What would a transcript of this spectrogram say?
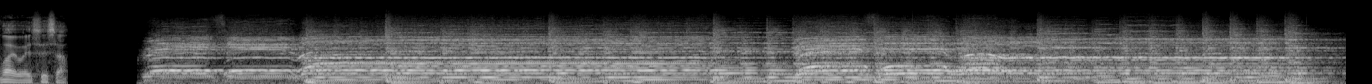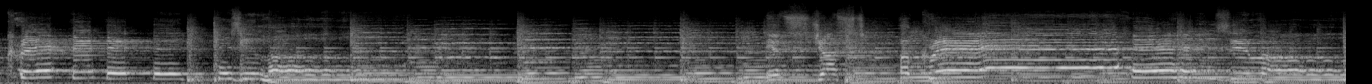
ouais, ouais, c'est ça. Just a crazy love.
